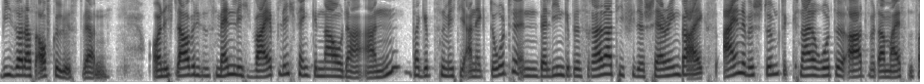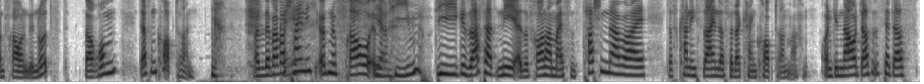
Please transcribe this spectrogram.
Wie soll das aufgelöst werden? Und ich glaube, dieses männlich-weiblich fängt genau da an. Da gibt es nämlich die Anekdote, in Berlin gibt es relativ viele Sharing-Bikes. Eine bestimmte knallrote Art wird am meisten von Frauen genutzt. Warum? Da ist ein Korb dran. Also da war okay. wahrscheinlich irgendeine Frau im ja. Team, die gesagt hat, nee, also Frauen haben meistens Taschen dabei, das kann nicht sein, dass wir da keinen Korb dran machen. Und genau das ist ja das,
